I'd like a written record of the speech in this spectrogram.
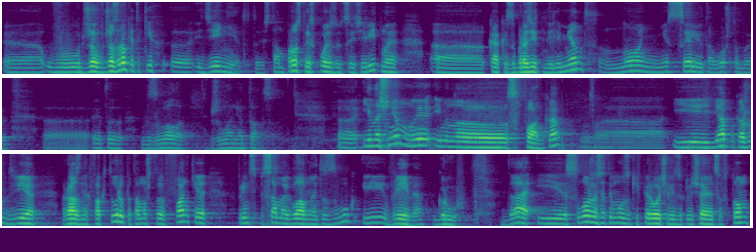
Э, в джаз-роке таких э, идей нет. То есть там просто используются эти ритмы как изобразительный элемент, но не с целью того, чтобы это вызывало желание танца. Э, и начнем мы именно с фанка. Э, и я покажу две разных фактуры, потому что в фанке, в принципе, самое главное – это звук и время, грув. Да, и сложность этой музыки в первую очередь заключается в том,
